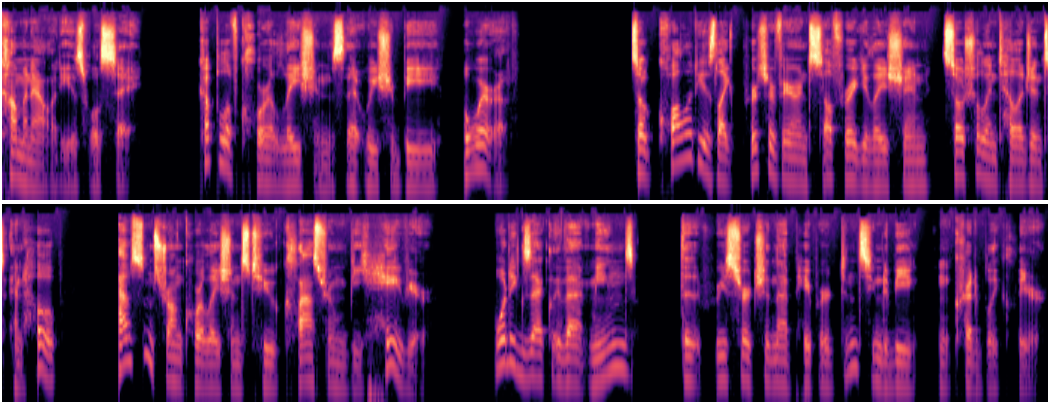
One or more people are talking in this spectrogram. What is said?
commonalities, we'll say, a couple of correlations that we should be aware of. So, qualities like perseverance, self regulation, social intelligence, and hope have some strong correlations to classroom behavior. What exactly that means, the research in that paper didn't seem to be incredibly clear.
